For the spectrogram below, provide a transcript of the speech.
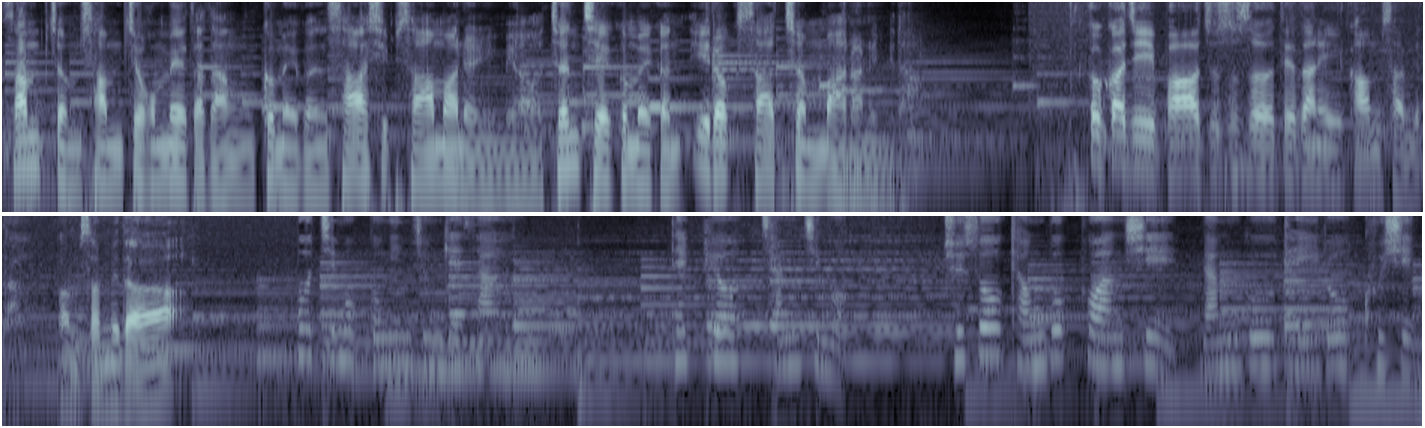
3.3제곱미터당 금액은 44만원이며 전체 금액은 1억 4천만 원입니다. 끝까지 봐주셔서 대단히 감사합니다. 감사합니다. 지목 공인중개사업 대표 장지목 주소 경북 포항시 남구 대이로 95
